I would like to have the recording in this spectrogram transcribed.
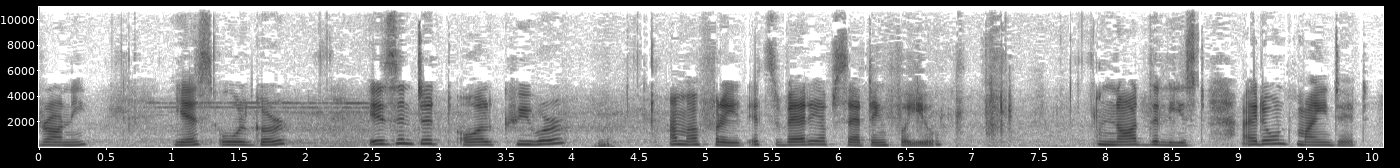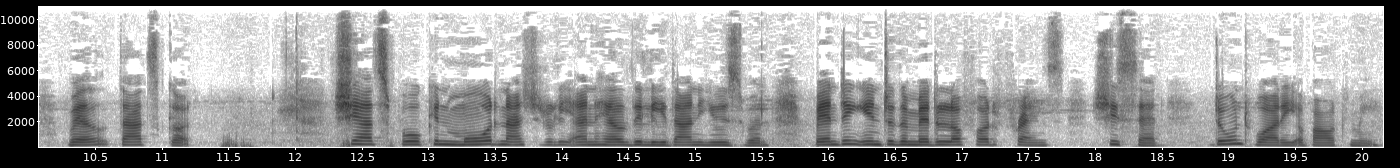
Ronnie, yes, old girl, isn't it all queer? I'm afraid it's very upsetting for you. Not the least. I don't mind it. Well, that's good. She had spoken more naturally and healthily than usual. Bending into the middle of her friends, she said, Don't worry about me.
